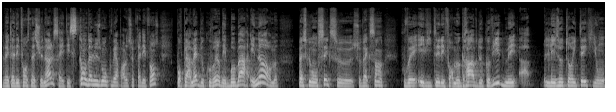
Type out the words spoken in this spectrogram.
avec la défense nationale. Ça a été scandaleusement couvert par le secret défense pour permettre de couvrir des bobards énormes. Parce qu'on sait que ce, vaccin pouvait éviter les formes graves de Covid, mais ah, les autorités qui ont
